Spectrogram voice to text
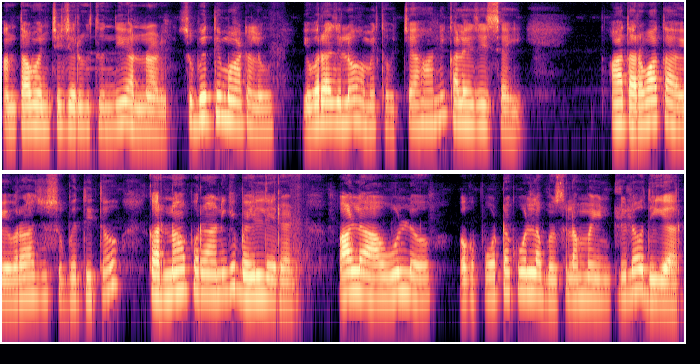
అంతా మంచి జరుగుతుంది అన్నాడు. సుబుద్ధి మాటలు యువరాజులో అమిత ఉత్సాహాన్ని కలగజేశాయి. ఆ తర్వాత యువరాజు సుబుద్ధితో కర్ణాపురానికి బయలుదేరాడు. వాళ్ళు ఆ ఊళ్ళో ఒక పూటకూళ్ళ ముసలమ్మ ఇంట్లో దిగారు.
